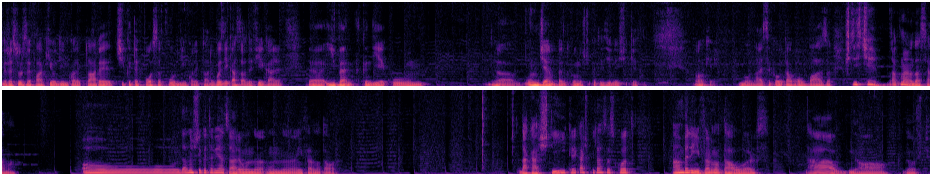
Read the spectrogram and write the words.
resurse fac eu din colectoare, ci câte pot să fur din colectoare. Vă zic asta de fiecare uh, event când e cu uh, un gem pentru nu știu câte zile și chestii. Ok, bun, hai să căutăm o bază. Știți ce? Acum mi-am dat seama. Oh, dar nu știu câtă viață are un, un Inferno Tower. Dacă aș ști, cred că aș putea să scot ambele Inferno Towers. Da, no, nu știu.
